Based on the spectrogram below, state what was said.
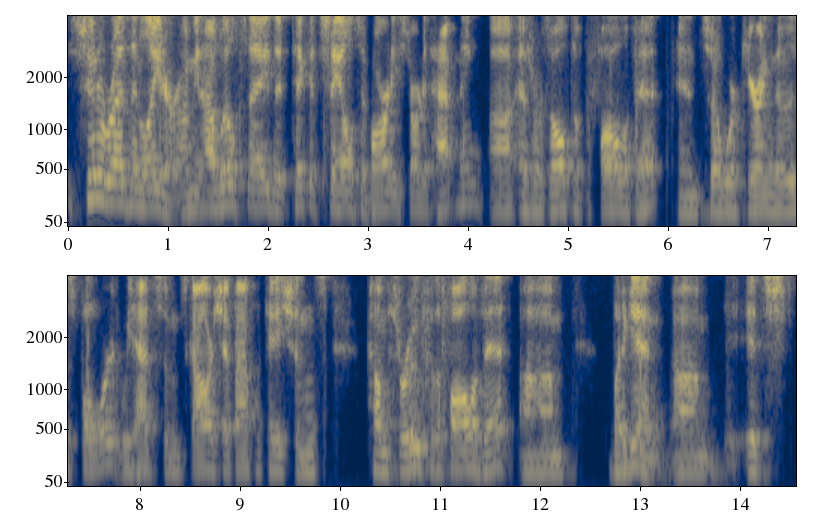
Sooner rather than later. I mean, I will say that ticket sales have already started happening uh, as a result of the fall event, and so we're carrying those forward. We had some scholarship applications come through for the fall event, um, but again, um, it's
